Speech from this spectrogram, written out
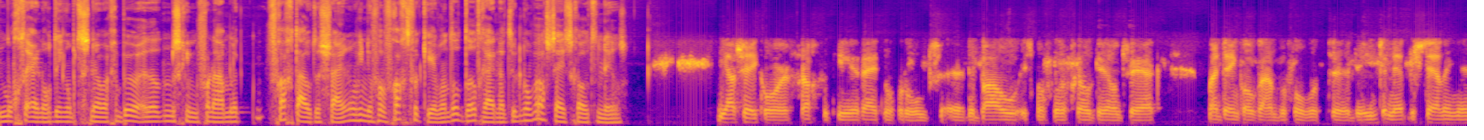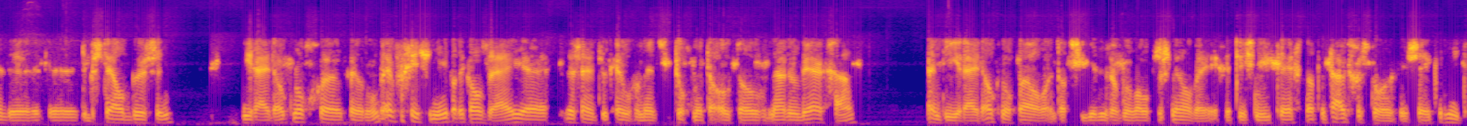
mochten er nog dingen op de snelweg gebeuren, dat het misschien voornamelijk vrachtauto's zijn, of in ieder geval vrachtverkeer, want dat, dat rijdt natuurlijk nog wel steeds grotendeels. Ja, zeker hoor. Vrachtverkeer rijdt nog rond. De bouw is nog voor een groot deel aan het werk. Maar denk ook aan bijvoorbeeld de internetbestellingen, de, de, de, bestelbussen. Die rijden ook nog veel rond. En vergis je niet, wat ik al zei, er zijn natuurlijk heel veel mensen die toch met de auto naar hun werk gaan. En die rijden ook nog wel. En dat zie je dus ook nog wel op de snelwegen. Het is niet echt dat het uitgestorven is, zeker niet.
